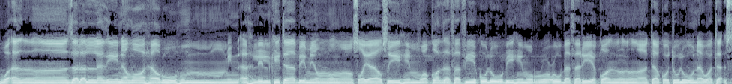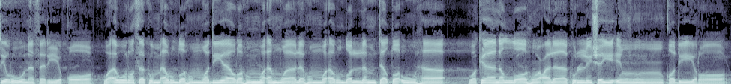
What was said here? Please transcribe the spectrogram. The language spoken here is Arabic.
وأنزل الذين ظاهروهم من أهل الكتاب من صياصيهم وقذف في قلوبهم الرعب فريقا تقتلون وتأسرون فريقا وأورثكم أرضهم وديارهم وأموالهم وأرضا لم تطئوها وكان الله على كل شيء قديرا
